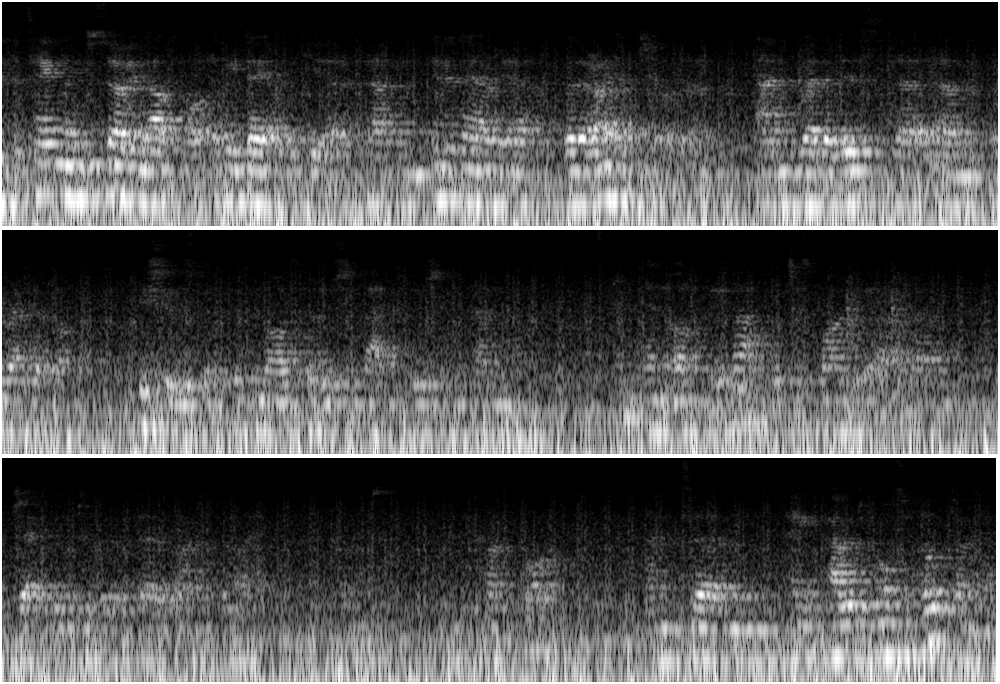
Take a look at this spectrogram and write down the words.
entertainment, serving alcohol every day of the year um, in an area where there are young children and where there is uh, um, a record of issues with, with noise pollution, light pollution, um, and, all of the above, which is why we are uh, objecting to the uh, grant of the license in the current form. And um, I, I would have also hoped on that.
